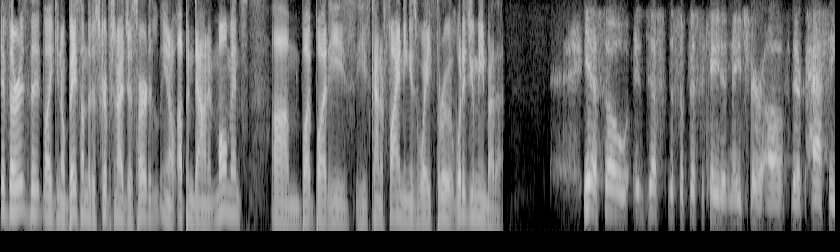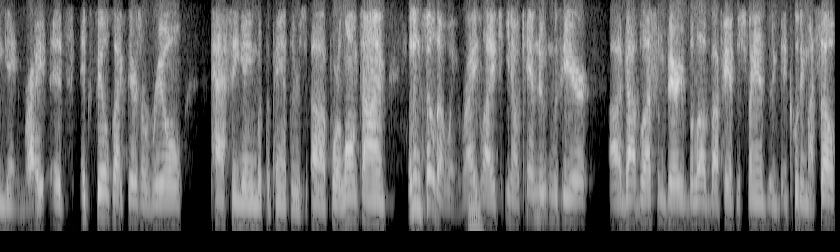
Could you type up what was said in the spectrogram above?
if there is the like you know based on the description I just heard, you know, up and down at moments, um, but but he's he's kind of finding his way through it. What did you mean by that? Yeah, so it's just the sophisticated nature of their passing game, right? It's it feels like there's a real passing game with the Panthers. Uh, for a long time, it didn't feel that way, right? Mm-hmm. Like you know, Cam Newton was here. Uh, God bless him, very beloved by Panthers fans, including myself.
